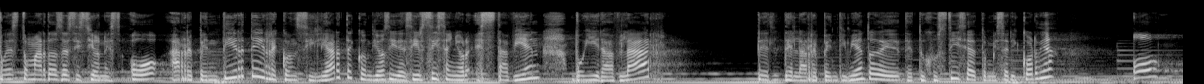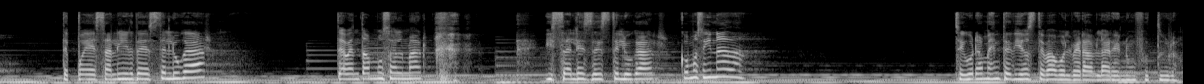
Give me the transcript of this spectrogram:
Puedes tomar dos decisiones, o arrepentirte y reconciliarte con Dios y decir, sí Señor, está bien, voy a ir a hablar del arrepentimiento, de, de tu justicia, de tu misericordia, o te puedes salir de este lugar, te aventamos al mar y sales de este lugar como si nada. Seguramente Dios te va a volver a hablar en un futuro,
